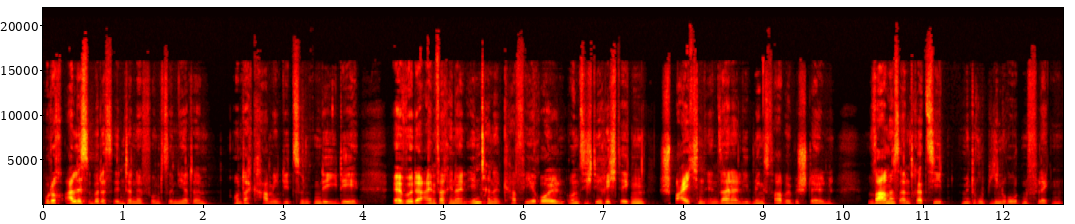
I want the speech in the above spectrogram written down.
wo doch alles über das Internet funktionierte? Und da kam ihm die zündende Idee. Er würde einfach in ein Internetcafé rollen und sich die richtigen Speichen in seiner Lieblingsfarbe bestellen. Warmes Anthrazit mit rubinroten Flecken.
